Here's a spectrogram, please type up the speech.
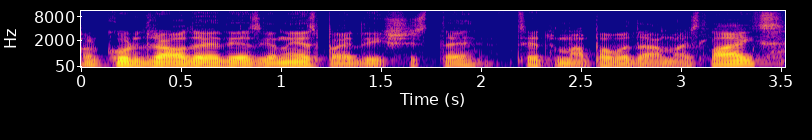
par kuru draudēja diezgan iespaidīgs šis cietumā pavadāmais laiks.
